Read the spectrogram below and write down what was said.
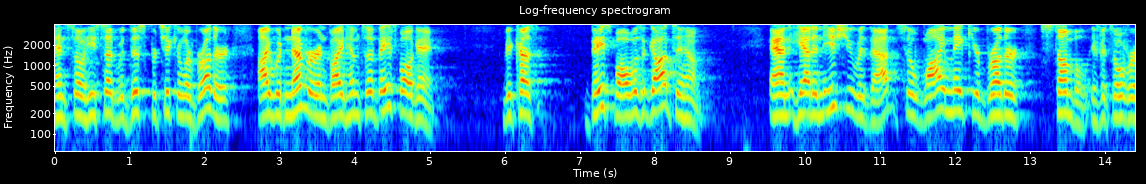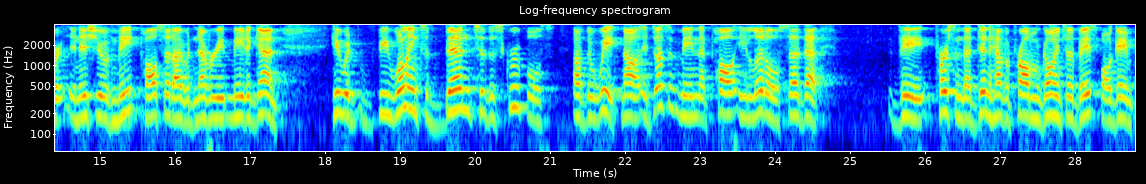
And so he said, with this particular brother, I would never invite him to a baseball game because baseball was a god to him. And he had an issue with that. So why make your brother stumble. If it's over an issue of meat, Paul said, I would never eat meat again. He would be willing to bend to the scruples of the weak. Now, it doesn't mean that Paul E. Little said that the person that didn't have a problem going to a baseball game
